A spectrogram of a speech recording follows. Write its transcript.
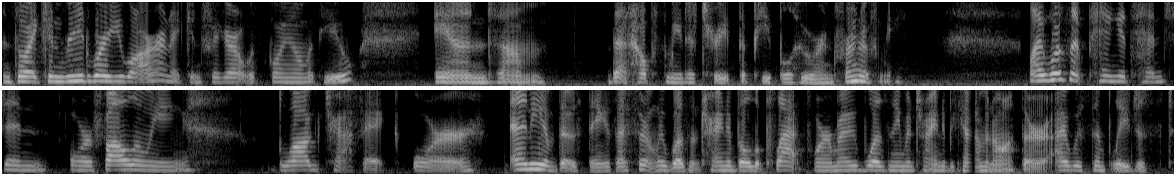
And so I can read where you are and I can figure out what's going on with you. And um, that helps me to treat the people who are in front of me. I wasn't paying attention or following blog traffic or any of those things. I certainly wasn't trying to build a platform. I wasn't even trying to become an author. I was simply just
